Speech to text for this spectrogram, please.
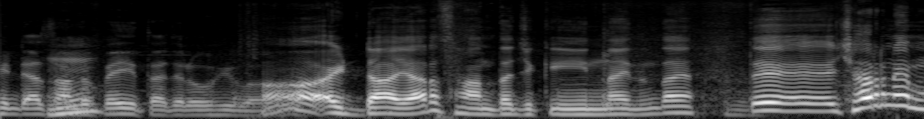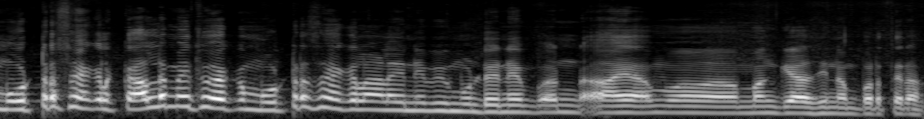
ਐਡਾ ਸਾਨੂੰ ਭੇਜਤਾ ਚਲੋ ਉਹੀ ਬਾਤ। ਹਾਂ ਐਡਾ ਯਾਰ ਸੰਦ ਯਕੀਨ ਨਾ ਹੀ ਦਿੰਦਾ। ਤੇ ਸ਼ਰ ਨੇ ਮੋਟਰਸਾਈਕਲ ਕੱਲ ਮੈਥੋਂ ਇੱਕ ਮੋਟਰਸਾਈਕਲ ਵਾਲੇ ਨੇ ਵੀ ਮੁੰਡੇ ਨੇ ਆਇਆ ਮੰਗਿਆ ਸੀ ਨੰਬਰ ਤੇਰਾ।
